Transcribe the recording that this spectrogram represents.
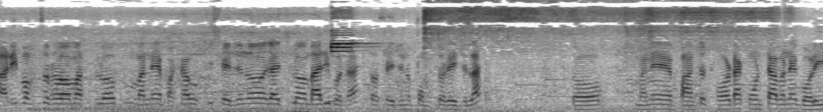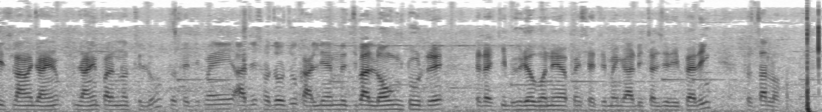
গাড়ি পংচর হওয়া মাত্র মানে পাখাপাখি সেদিন যাইছিল বারিপদা তো সেদিন পংচর হয়েছিল তো মানে পাঁচ ছটা কোণটা মানে গড়ি গেছিল আমি জানি জানিপারিনু তো সেইপাই আজ সজাউছু কালি আমি যা লং টুর্রে সেটা কি ভিডিও বনাইবা সেপাই গাড়ি চালছে রিপেয়ারিং তো চাল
